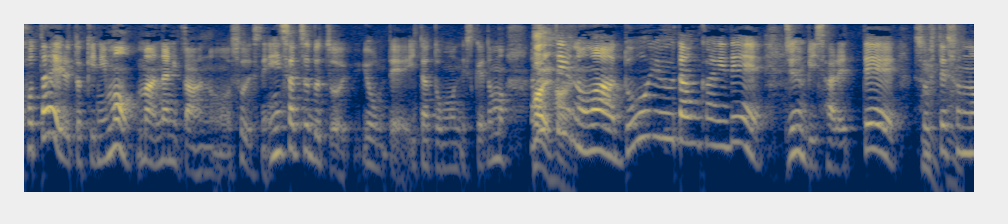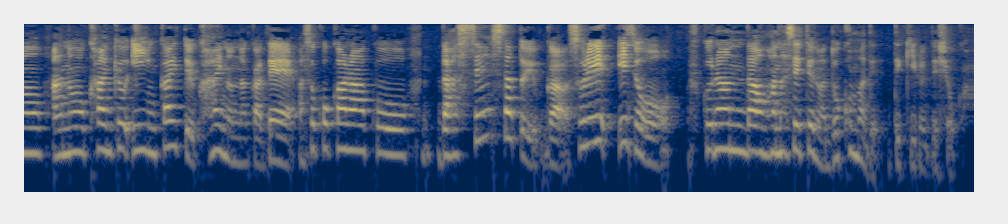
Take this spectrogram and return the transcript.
答える時にも、まあ、何かあのそうですね印刷物を読んでいたと思うんですけどもあれっていうのはどういう段階で準備されてそしてその、あの環境委員会という会の中であそこからこう脱線したというかそれ以上膨らんだお話っていうのはどこまでできるんでしょうか？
